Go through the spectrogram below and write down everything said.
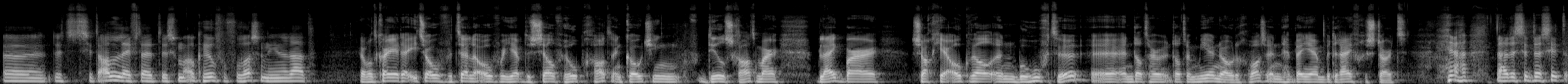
eh er zitten alle leeftijden tussen, maar ook heel veel volwassenen inderdaad. Ja, want kan je daar iets over vertellen over? Je hebt dus zelf hulp gehad en coaching deels gehad, maar blijkbaar zag jij ook wel een behoefte eh, en dat er, dat er meer nodig was. En ben jij een bedrijf gestart? Ja, nou, daar zit, daar zit,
